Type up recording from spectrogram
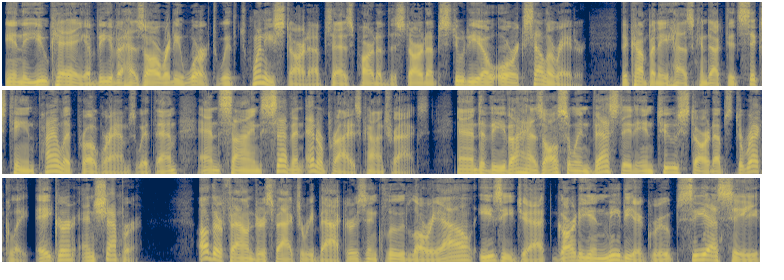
In the UK, Aviva has already worked with 20 startups as part of the Startup Studio or Accelerator. The company has conducted 16 pilot programs with them and signed seven enterprise contracts. And Aviva has also invested in two startups directly, Acre and Shepper. Other Founders Factory backers include L'Oreal, EasyJet, Guardian Media Group, CSC,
